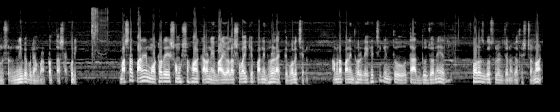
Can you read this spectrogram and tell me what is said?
অনুসরণ নিবে বলে আমরা প্রত্যাশা করি। বাসার পানির মোটরে সমস্যা হওয়ার কারণে বাড়িওয়ালা সবাইকে পানি ধরে রাখতে বলেছেন। আমরা পানি ধরে রেখেছি, কিন্তু তার দুজনের ফরজ গোসলের জন্য যথেষ্ট নয়।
